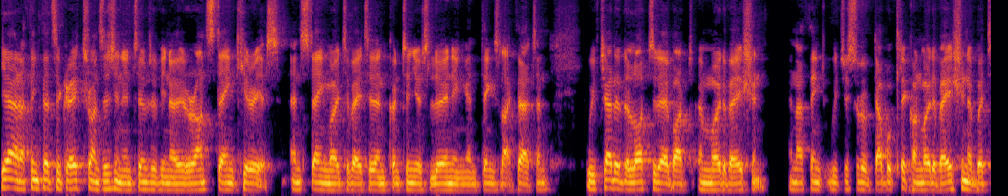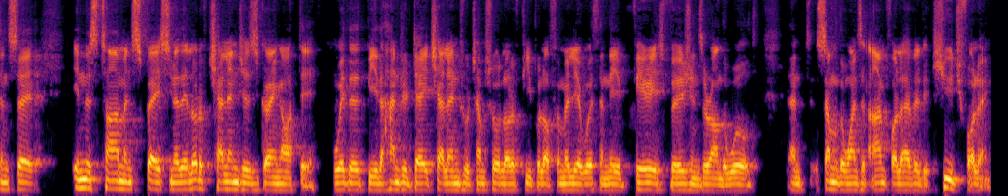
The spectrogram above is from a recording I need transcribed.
Yeah, and I think that's a great transition in terms of, you know, around staying curious and staying motivated and continuous learning and things like that. And we've chatted a lot today about uh, motivation. And I think we just sort of double click on motivation a bit and say, in this time and space, you know, there are a lot of challenges going out there, whether it be the 100 day challenge, which I'm sure a lot of people are familiar with, and there are various versions around the world. And some of the ones that I'm following have a huge following.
